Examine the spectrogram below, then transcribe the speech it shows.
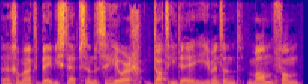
eh, gemaakt. Baby Steps. En dat is heel erg dat idee. Je bent een man van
